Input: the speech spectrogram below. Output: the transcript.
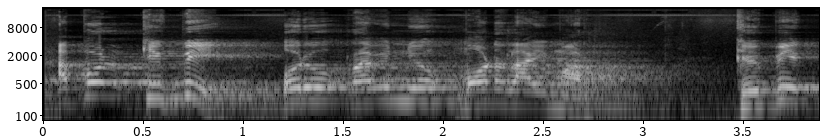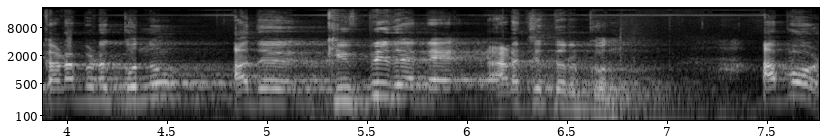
അപ്പോൾ കിഫ്ബി ഒരു റവന്യൂ മോഡലായി മാറും. കിഫ്ബി കടമെടുക്കുന്നു അത് കിഫ്ബി തന്നെ അടച്ചു തീർക്കുന്നു. അപ്പോൾ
